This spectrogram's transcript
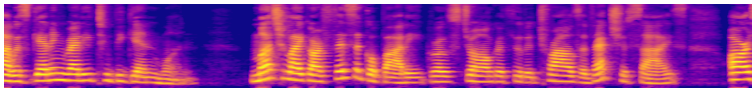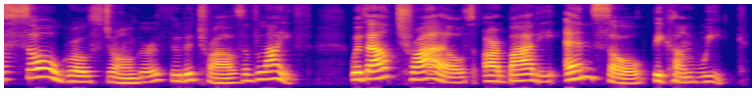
I was getting ready to begin one. Much like our physical body grows stronger through the trials of exercise, our soul grows stronger through the trials of life. Without trials, our body and soul become weak.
